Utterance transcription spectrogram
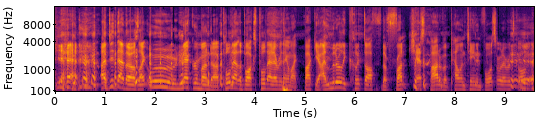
Yeah, I did that though. I was like, "Ooh, Necromunda!" I pulled out the box, pulled out everything. I'm like, "Fuck yeah!" I literally clipped off the front chest part of a Palatine Enforcer, or whatever it's called. Yeah.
